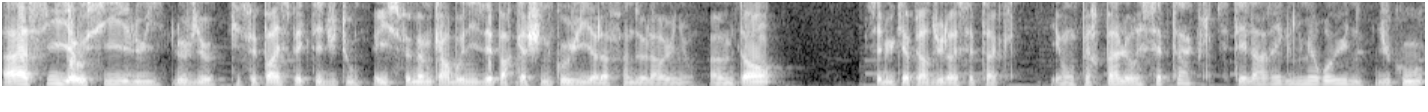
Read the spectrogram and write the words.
Ah si, il y a aussi lui, le vieux, qui se fait pas respecter du tout. Et il se fait même carboniser par Kashin Koji à la fin de la réunion. En même temps, c'est lui qui a perdu le réceptacle. Et on perd pas le réceptacle. C'était la règle numéro 1. Du coup,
